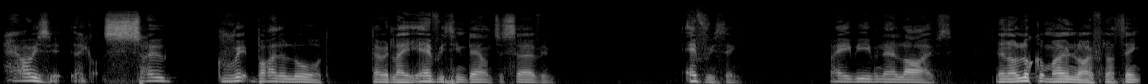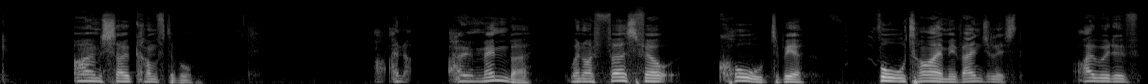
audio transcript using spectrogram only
How is it they got so gripped by the Lord they would lay everything down to serve Him? Everything maybe even their lives. And then I look at my own life and I think, I'm so comfortable. And I remember when I first felt called to be a full time evangelist, I would have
